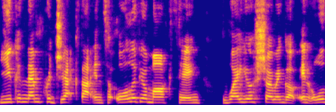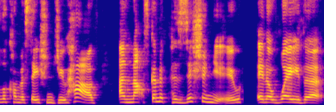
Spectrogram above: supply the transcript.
you can then project that into all of your marketing, where you're showing up in all the conversations you have. And that's going to position you in a way that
